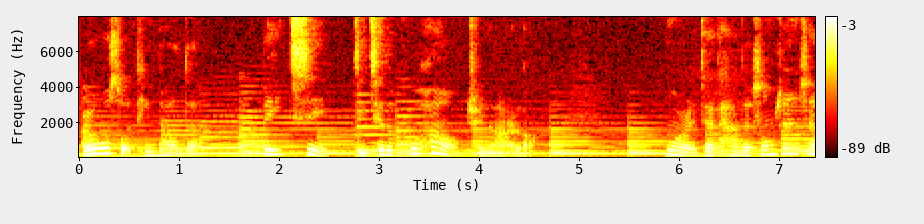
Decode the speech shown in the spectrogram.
而我所听到的悲泣、急切的哭号去哪儿了？木尔在他的松山上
